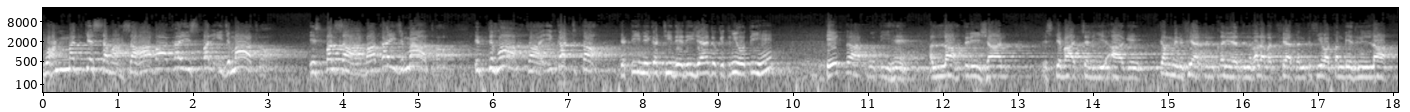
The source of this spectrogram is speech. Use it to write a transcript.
محمد کے صحابہ کا اس پر اجماع تھا۔ اس پر صحابہ کا اجماع تھا۔ اتفاق تھا، اکٹھ تھا کہ تین اکٹھی دے دی جائیں تو کتنی ہوتی ہیں؟ ایک طلاق ہوتی ہیں اللہ تری شان۔ اس کے بعد چلیے آگے۔ کم من فیاتن قلیلتن، غلبت فیاتن کسی اور اللہ۔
